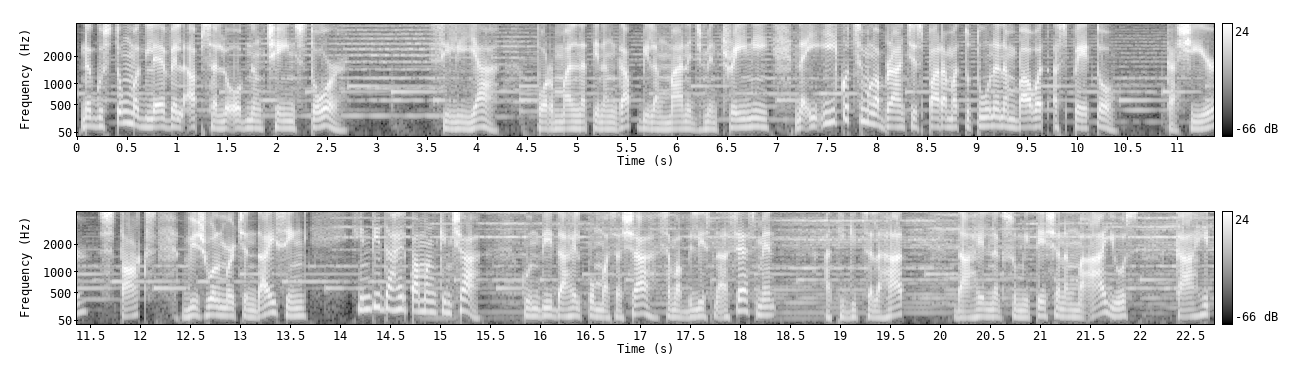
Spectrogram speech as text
na gustong mag-level up sa loob ng chain store. Si Lia, formal na tinanggap bilang management trainee na iikot sa mga branches para matutunan ang bawat aspeto. Cashier, stocks, visual merchandising, hindi dahil pamangkin siya, kundi dahil pumasa siya sa mabilis na assessment at higit sa lahat, dahil nagsumite siya ng maayos kahit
